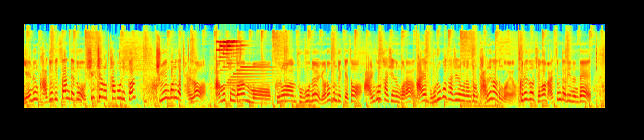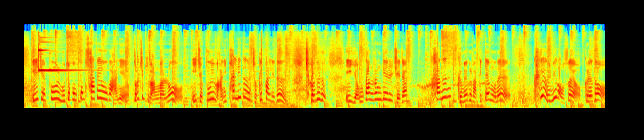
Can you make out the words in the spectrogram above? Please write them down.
얘는 가격이 싼데도 실제로 타보니까 주행거리가 잘 나와. 아무튼간 뭐 그러한 부분을 여러분들께서 알고 사시는 거랑 아예 모르고 사시는 거랑 좀 다르다는 거예요. 그래서 제가 말씀드리는데 이 제품을 무조건 꼭 사세요가 아니에요. 솔직히 막말로 이 제품이 많이 팔리든 적게 팔리든 저는 이 영상 한 개를 제작 하는 금액을 받기 때문에 크게 의미가 없어요. 그래서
